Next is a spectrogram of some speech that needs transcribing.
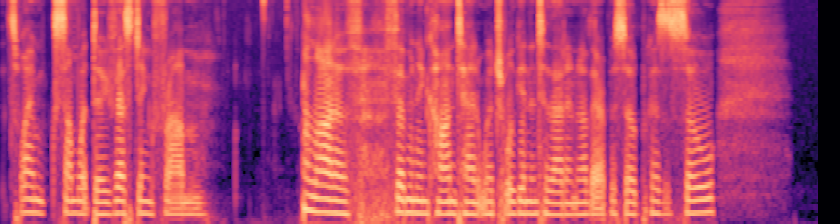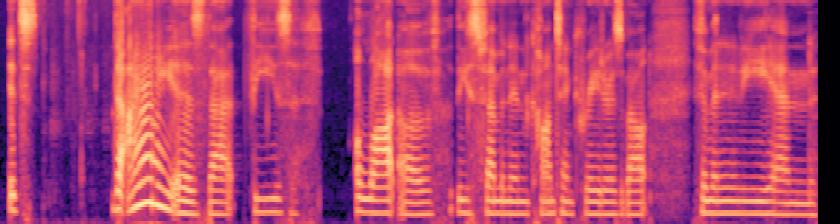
that's why I'm somewhat divesting from a lot of feminine content, which we'll get into that in another episode because it's so. It's the irony is that these a lot of these feminine content creators about femininity and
